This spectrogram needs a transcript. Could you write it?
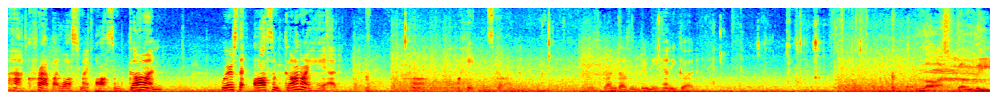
Ah, crap! I lost my awesome gun. Where's that awesome gun I had? Oh, I hate this gun. This gun doesn't do me any good. Lost the lead.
